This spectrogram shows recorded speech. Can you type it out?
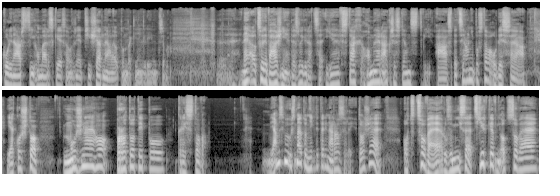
kulinářství homerské je samozřejmě příšerné, ale o tom taky někdy jiný třeba. Eh, ne, ale co je vážně, bez legrace, je vztah Homéra a křesťanství a speciální postava Odysea, jakožto možného prototypu Kristova. Já myslím, že už jsme na to někdy tady narazili. To, že otcové, rozumí se církevní otcové,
